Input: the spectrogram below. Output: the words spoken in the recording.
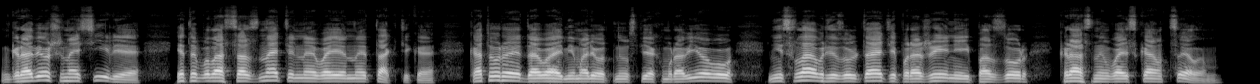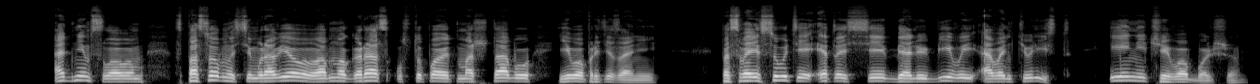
Грабеж и насилие – это была сознательная военная тактика, которая, давая мимолетный успех Муравьеву, несла в результате поражение и позор красным войскам в целом. Одним словом, способности Муравьева во много раз уступают масштабу его притязаний. По своей сути, это себялюбивый авантюрист и ничего больше.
